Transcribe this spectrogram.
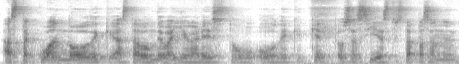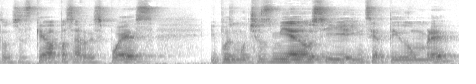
hasta cuándo, de que hasta dónde va a llegar esto o de que, que- o sea, si esto está pasando, entonces qué va a pasar después y pues muchos miedos y incertidumbre,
